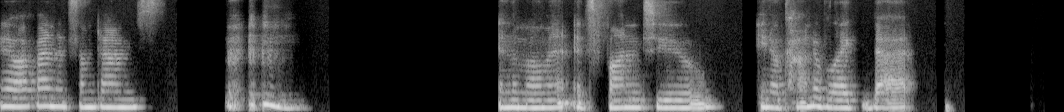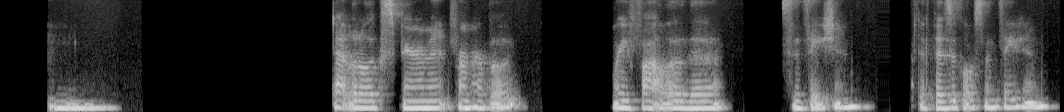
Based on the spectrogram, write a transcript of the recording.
You know, I find that sometimes in the moment, it's fun to, you know, kind of like that. mm, that little experiment from her book where you follow the sensation, the physical sensation.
